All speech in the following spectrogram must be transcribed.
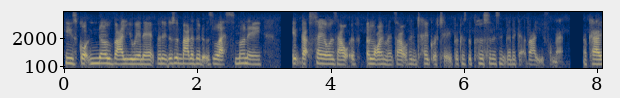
He's got no value in it. Then it doesn't matter that it was less money. It, that sale is out of alignment out of integrity because the person isn't going to get value from it okay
